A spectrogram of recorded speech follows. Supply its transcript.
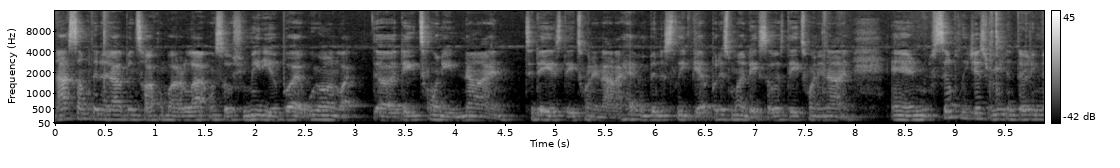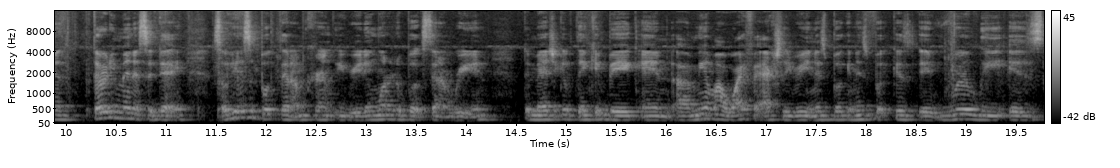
Not something that I've been talking about a lot on social media, but we're on like uh, day 29. Today is day 29. I haven't been to sleep yet, but it's Monday, so it's day 29. And simply just reading 30 minutes, 30 minutes a day. So here's a book that I'm currently reading, one of the books that I'm reading. The Magic of Thinking Big, and uh, me and my wife are actually reading this book, and this book is it really is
